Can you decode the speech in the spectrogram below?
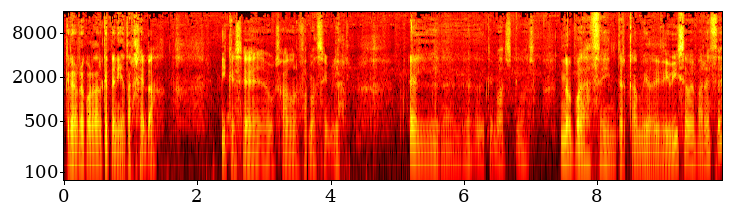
Creo recordar que tenía tarjeta y que se usaba de una forma similar. El, ¿Qué más? ¿Qué más? No puedes hacer intercambio de divisa, me parece.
